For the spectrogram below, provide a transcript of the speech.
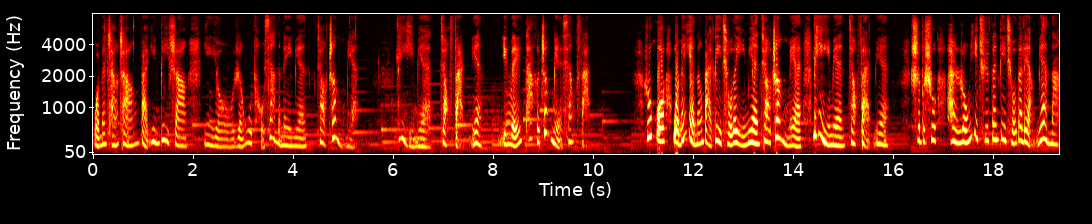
我们常常把硬币上印有人物头像的那一面叫正面，另一面叫反面，因为它和正面相反。如果我们也能把地球的一面叫正面，另一面叫反面，是不是很容易区分地球的两面呢？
